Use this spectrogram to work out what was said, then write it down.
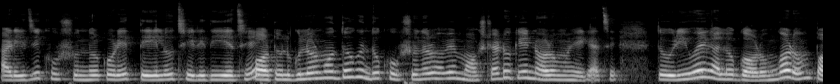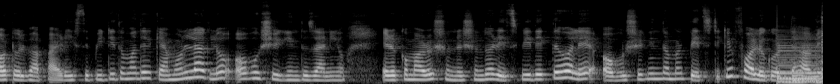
আর এই যে খুব সুন্দর করে তেলও ছেড়ে দিয়েছে। পটলগুলোর মধ্যেও কিন্তু খুব সুন্দরভাবে মশলা ঢুকে নরম হয়ে গেছে। তৈরি হয়ে গেল গরম গরম পটল ভাপা। রেসিপিটি তোমাদের কেমন লাগল অবশ্যই কিন্তু জানিও। এরকম আরও সুন্দর সুন্দর রেসিপি দেখতে হলে অবশ্যই কিন্তু আমার পেজটিকে ফলো করতে হবে।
